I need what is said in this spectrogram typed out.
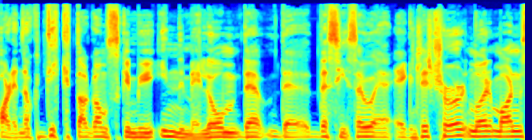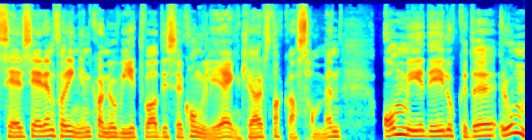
har de nok dikta ganske mye innimellom. Det, det, det sier seg jo egentlig sjøl når man ser serien, for ingen kan jo vite hva disse kongelige egentlig har snakka sammen om i de lukkede rom,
